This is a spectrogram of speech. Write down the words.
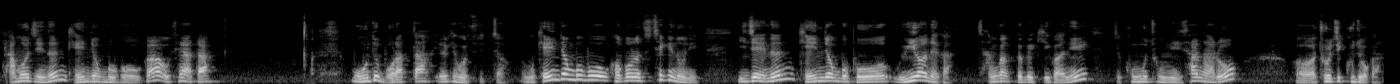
나머지는 개인정보 보호가 우세하다. 모두 몰았다 이렇게 볼 수 있죠. 개인정보 보호 거버넌스 체계 논의 이제는 개인정보 보호 위원회가 장관급의 기관이 국무총리 산하로 어, 조직 구조가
